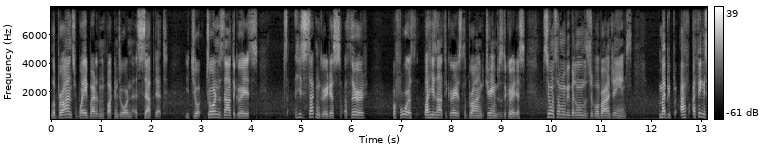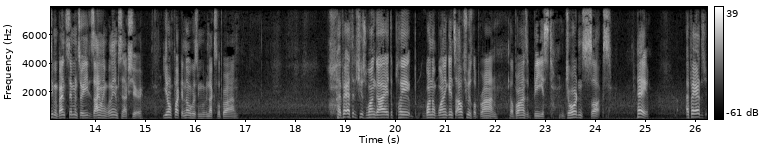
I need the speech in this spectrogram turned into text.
LeBron's way better than fucking Jordan. Accept it. Jordan's not the greatest. He's second greatest, a third, or fourth, but he's not the greatest. LeBron James is the greatest. Soon someone will be better than LeBron James. Might be. I, I think it's even Ben Simmons or Zion Williams next year. You don't fucking know who's moving next LeBron. If I had to choose one guy to play one on one against, I'll choose LeBron. LeBron's a beast. Jordan sucks. Hey, if I had to,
